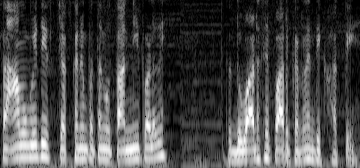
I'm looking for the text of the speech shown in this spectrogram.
शाम हो गई थी, इस चक्कर में पतंग उतारनी पड़ गई। तो दोबारा से पार करना दिखाते हैं।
